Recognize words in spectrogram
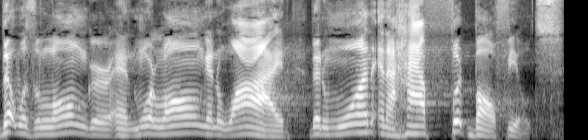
that was longer and more long and wide than one and a half football fields.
